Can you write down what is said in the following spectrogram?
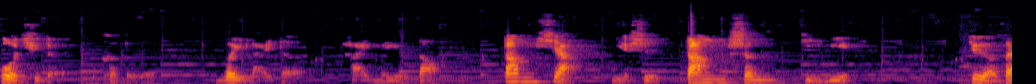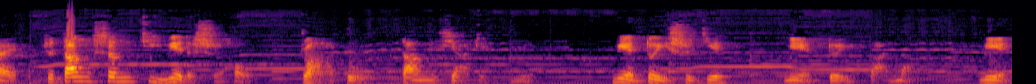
过去的不可得未来的还没有到当下也是当生即灭。就要在这当生即灭的时候抓住当下这一面面对世间面对烦恼面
